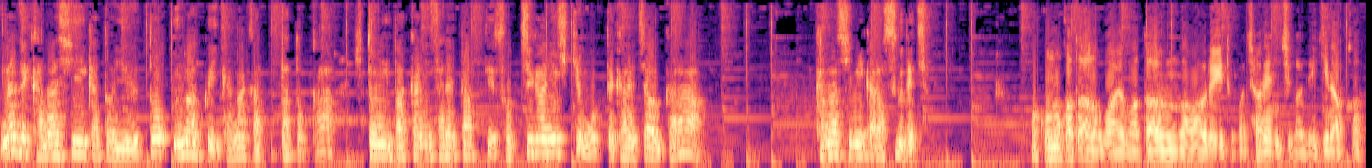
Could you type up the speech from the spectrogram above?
なぜ悲しいかというと、うまくいかなかったとか、人に馬鹿にされたっていうそっち側に意識を持ってかれちゃうから、悲しみからすぐ出ちゃう。まあ、この方の場合はまた運が悪いとかチャレンジができなかっ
